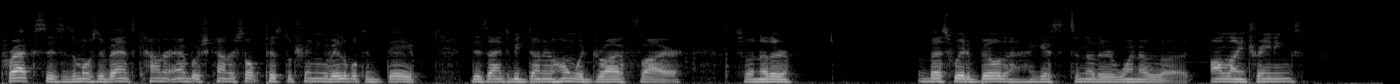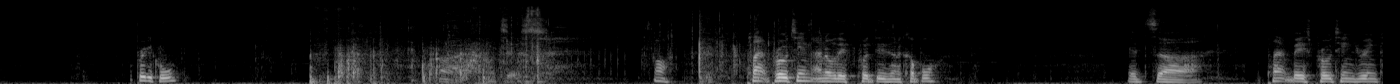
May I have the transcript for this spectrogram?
Praxis is the most advanced counter ambush, counter assault pistol training available today. Designed to be done at home with dry fire. So another best way to build. I guess it's another one of the online trainings. Pretty cool. Alright, what's this? Oh, plant protein. I know they've put these in a couple. It's a uh, plant-based protein drink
